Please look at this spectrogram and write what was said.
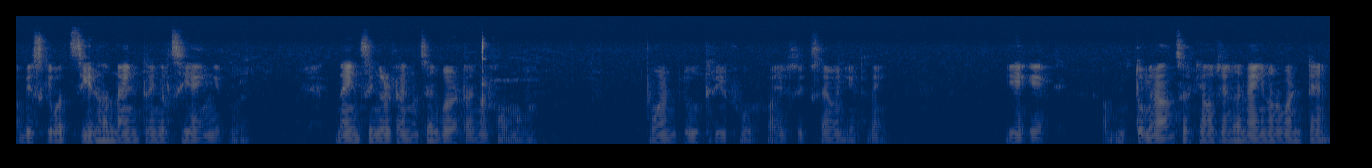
अब इसके बाद सीधा नाइन ट्रायंगल्स ही आएँगे पूरे। नाइन सिंगल ट्रायंगल से एक बड़ा ट्रायंगल फॉर्म होगा। One two three four five six seven eight nine ये एक। अब तो मेरा आंसर क्या हो जाएगा? नाइन और one ten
